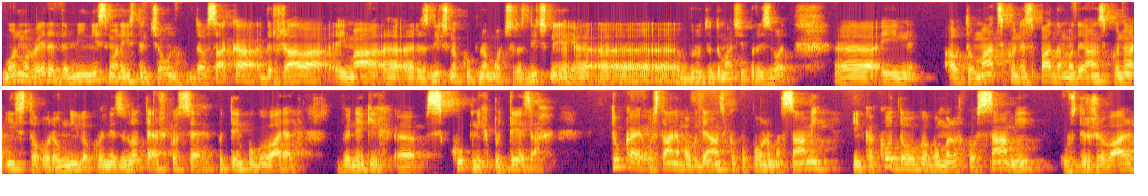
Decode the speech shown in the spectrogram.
Moramo vedeti, da mi nismo na istem čovnu, da vsaka država ima uh, različno kupno moč, različni uh, bruto domači proizvod. Uh, in avtomatsko ne spadamo dejansko na isto uravnilo, ko je zelo težko se potem pogovarjati v nekih uh, skupnih potezah. Tukaj ostanemo dejansko popolnoma sami in kako dolgo bomo lahko sami vzdrževali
